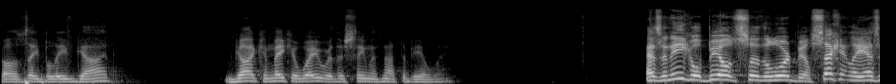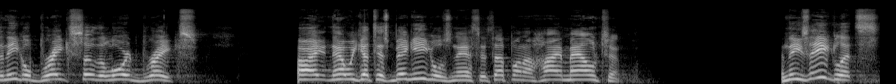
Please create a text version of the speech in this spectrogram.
Because they believe God. God can make a way where there seemeth not to be a way. As an eagle builds, so the Lord builds. Secondly, as an eagle breaks, so the Lord breaks. All right, now we got this big eagle's nest that's up on a high mountain. And these eaglets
